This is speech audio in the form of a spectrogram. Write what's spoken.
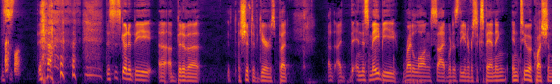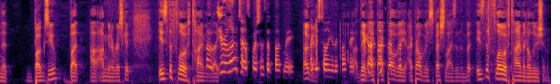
this Excellent. Is, this is going to be a, a bit of a, a, shift of gears, but I, and this may be right alongside what is the universe expanding into a question that bugs you, but I'm going to risk it. Is the flow of time? Oh, you're allowed to ask questions that bug me. Okay. I'm just telling you they bug me. Uh, I, I, probably, I probably specialize in them, but is the flow of time an illusion?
